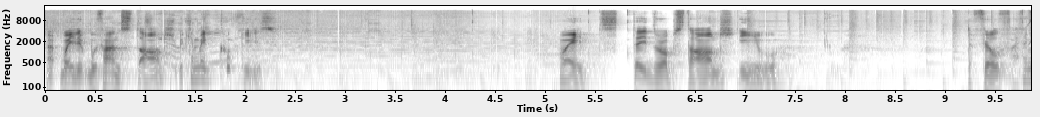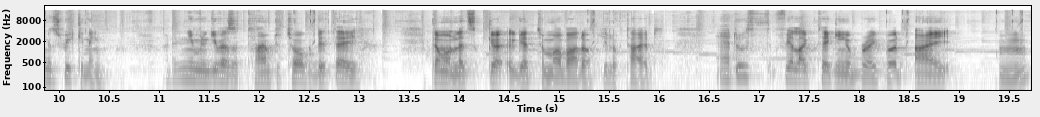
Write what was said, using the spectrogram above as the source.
Uh, wait, we found starch. We can make cookies. Wait, they drop starch? Ew. The filth. I think it's weakening. I didn't even give us a time to talk, did they? Come on, let's get, get to Marbado. You look tired. I do feel like taking a break, but I... Hmm?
